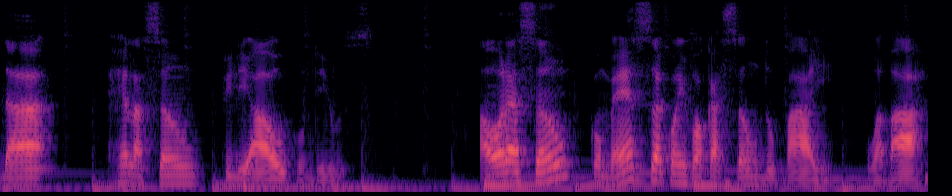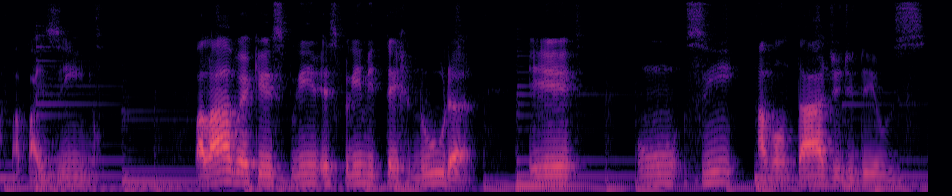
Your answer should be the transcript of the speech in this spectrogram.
da relação filial com Deus. A oração começa com a invocação do Pai, o Abá, Papaizinho. Palavra que exprime, exprime ternura e um sim à vontade de Deus.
